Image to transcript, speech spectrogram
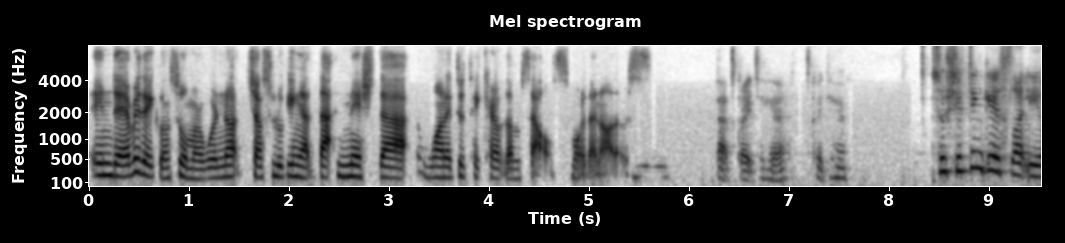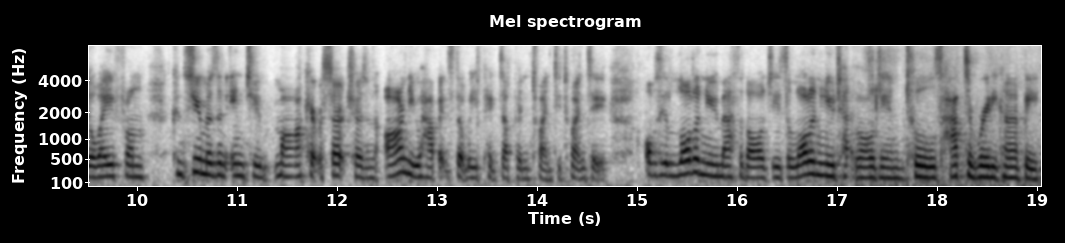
in the everyday consumer. We're not just looking at that niche that wanted to take care of themselves more than others. Mm-hmm. That's great to hear. It's great to hear. So shifting gears slightly away from consumers and into market researchers and our new habits that we picked up in 2020. Obviously, a lot of new methodologies, a lot of new technology and tools had to really kind of be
